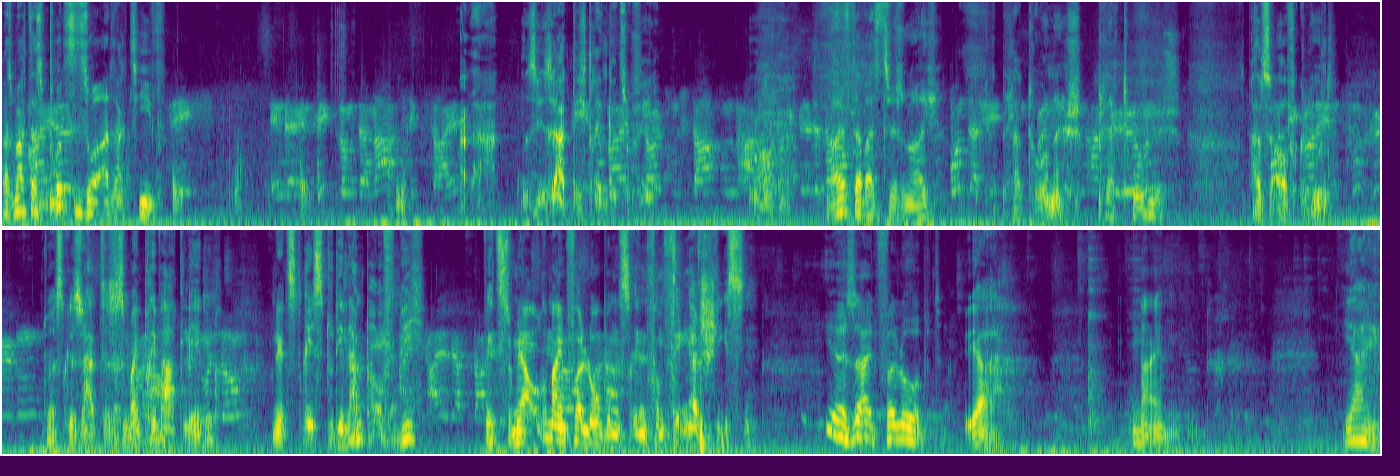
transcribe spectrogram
Was macht das Putzen so attraktiv? Sie sagt, ich trinke zu viel. Läuft da was zwischen euch? Platonisch. Platonisch. Pass auf, Glut. Du hast gesagt, das ist mein Privatleben. Und jetzt drehst du die Lampe auf mich? Willst du mir auch meinen Verlobungsring vom Finger schießen? Ihr seid verlobt. Ja. Nein. Jein.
